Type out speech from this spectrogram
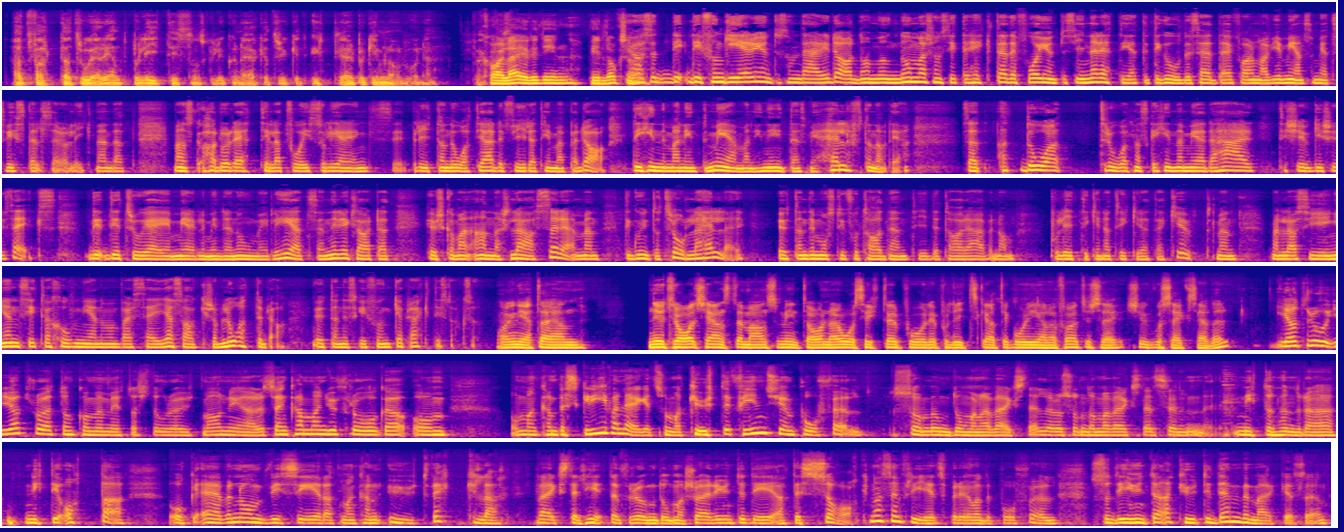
att fatta, tror jag, rent politiskt som skulle kunna öka trycket ytterligare på kriminalvården. Karla, är det din bild också? Ja, alltså det, det, fungerar ju inte som det är idag. De ungdomar som sitter häktade får ju inte sina rättigheter tillgodosedda i form av gemensamhetsvistelser och liknande. Att man ska, har då rätt till att få isoleringsbrytande åtgärder fyra timmar per dag. Det hinner man inte med, man hinner inte ens med hälften av det. Så att, att då tro att man ska hinna med det här till 2026, det, det, tror jag är mer eller mindre en omöjlighet. Sen är det klart att hur ska man annars lösa det? Men det går inte att trolla heller. Utan det måste ju få ta den tid det tar även om politikerna tycker att det är akut. Men man löser ju ingen situation genom att bara säga saker som låter bra. Utan det ska ju funka praktiskt också. Och Agneta är en neutral tjänsteman som inte har några åsikter på det politiska att det går att genomföra till 26 eller? Jag tror, jag tror att de kommer möta stora utmaningar. Sen kan man ju fråga om, om man kan beskriva läget som akut. Det finns ju en påföljd som ungdomarna verkställer och som de har verkställt sedan 1998. Och även om vi ser att man kan utveckla verkställigheten för ungdomar så är det ju inte det att det saknas en frihetsberövande påföljd. Så det är ju inte akut i den bemärkelsen.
